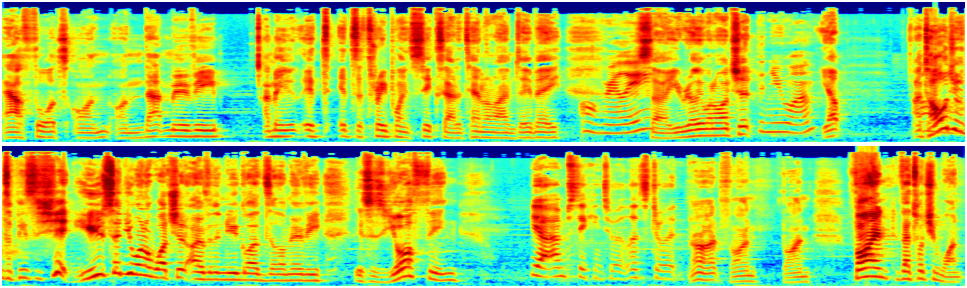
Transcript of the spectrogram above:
our thoughts on on that movie. I mean, it's it's a three point six out of ten on IMDb. Oh, really? So you really want to watch it? the new one? Yep. I told you oh. it's a piece of shit. You said you want to watch it over the new Godzilla movie. This is your thing. Yeah, I'm sticking to it. Let's do it. All right, fine, fine, fine. If that's what you want.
